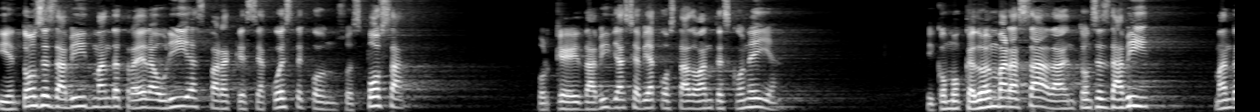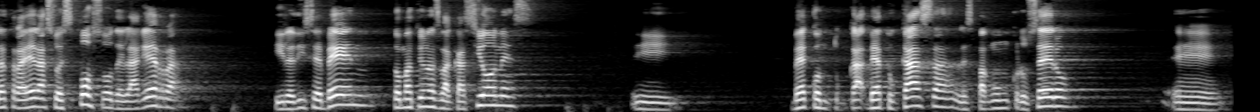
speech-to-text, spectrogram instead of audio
y entonces David manda a traer a Urias para que se acueste con su esposa, porque David ya se había acostado antes con ella. Y como quedó embarazada, entonces David manda a traer a su esposo de la guerra y le dice, ven, tómate unas vacaciones y ve, con tu, ve a tu casa, les pago un crucero. Eh,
